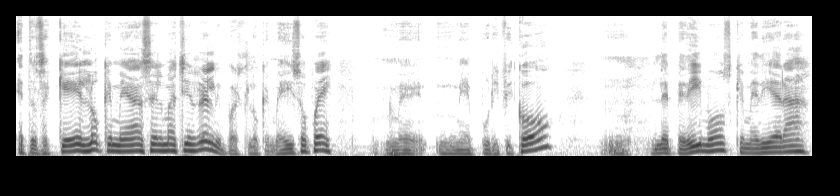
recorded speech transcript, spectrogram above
Entonces, ¿qué es lo que me hace el Machine Learning? Pues lo que me hizo fue, me, me purificó, le pedimos que me diera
